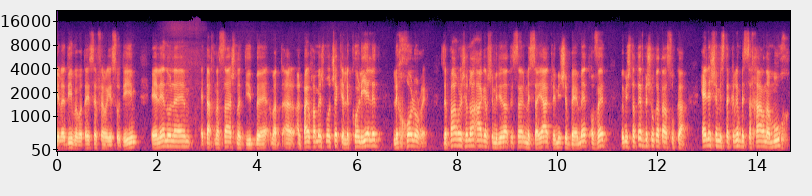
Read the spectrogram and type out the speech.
ילדים בבתי ספר יסודיים, העלינו להם את ההכנסה השנתית ב-2,500 שקל לכל ילד, לכל הורה. זו פעם ראשונה, אגב, שמדינת ישראל מסייעת למי שבאמת עובד ומשתתף בשוק התעסוקה. אלה שמשתכרים בשכר נמוך,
